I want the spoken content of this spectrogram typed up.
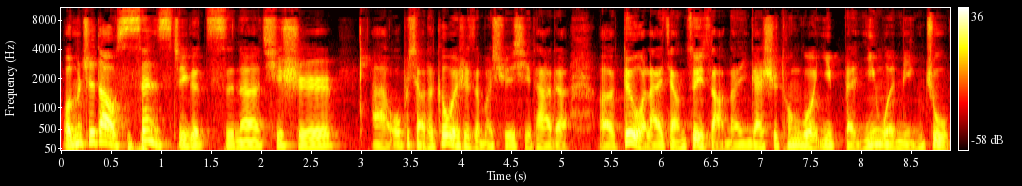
我们知道 sense 这个词呢，其实。 啊，我不晓得各位是怎么学习它的。呃，对我来讲，最早呢，应该是通过一本英文名著，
